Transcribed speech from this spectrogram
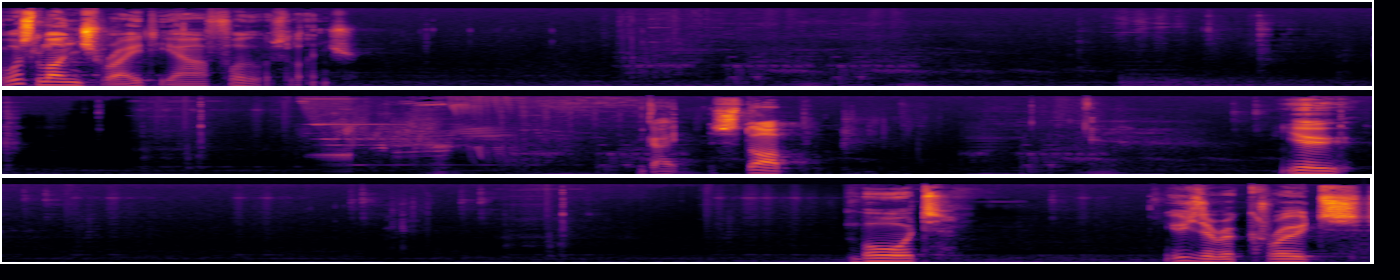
It was lunch, right? Yeah, I thought it was lunch. Okay, stop. You. Board. Use the recruits.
